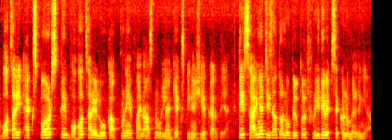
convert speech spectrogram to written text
ਬਹੁਤ ਸਾਰੇ ਐਕਸਪਰਟਸ ਤੇ ਬਹੁਤ ਸਾਰੇ ਲੋਕ ਆਪਣੇ ਫਾਈਨਾਂਸ ਨੂੰ ਲੈ ਕੇ ਐਕਸਪੀਰੀਅੰਸ ਸ਼ੇਅਰ ਕਰਦੇ ਆ। ਤੇ ਸਾਰੀਆਂ ਚੀਜ਼ਾਂ ਤੁਹਾਨੂੰ ਬਿਲਕੁਲ ਫ੍ਰੀ ਦੇ ਵਿੱਚ ਸਿੱਖਣ ਨੂੰ ਮਿਲਣਗੀਆਂ।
